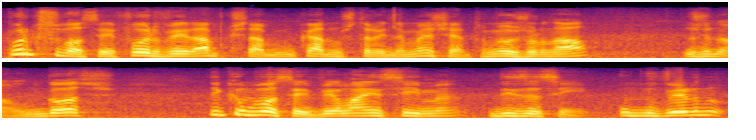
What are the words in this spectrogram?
Porque se você for ver, há porque está um bocado mostrei na manchete do meu jornal, do Jornal de Negócios, e como você vê lá em cima, diz assim: o governo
